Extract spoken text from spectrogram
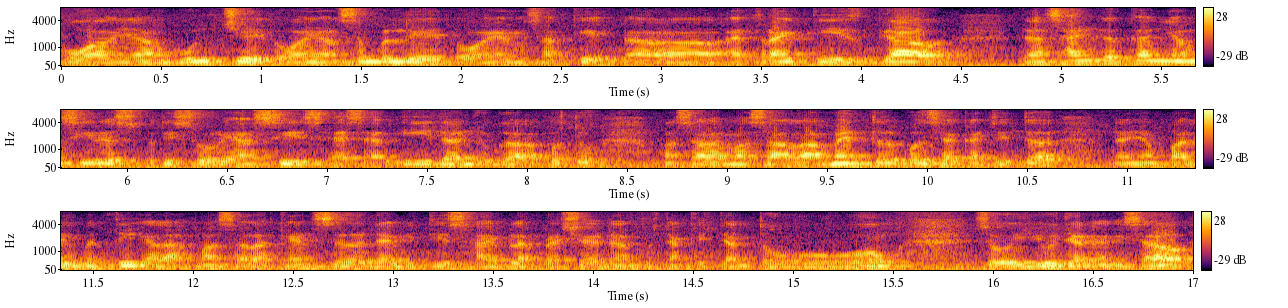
orang yang buncit, orang yang sembelit, orang yang sakit uh, arthritis, gout dan sehinggakan yang serius seperti psoriasis, SLE dan juga apa tu masalah-masalah mental pun saya akan cerita dan yang paling penting adalah masalah kanser, diabetes, high blood pressure dan penyakit jantung. So you jangan risau,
